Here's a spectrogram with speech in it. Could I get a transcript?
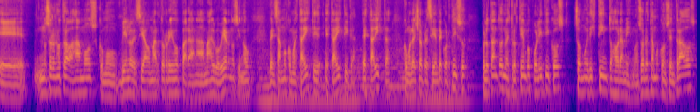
Eh, nosotros no trabajamos, como bien lo decía Omar Torrijos, para nada más el gobierno, sino pensamos como estadística, estadistas, como lo ha hecho el presidente Cortizo. Por lo tanto, nuestros tiempos políticos son muy distintos ahora mismo. Nosotros estamos concentrados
